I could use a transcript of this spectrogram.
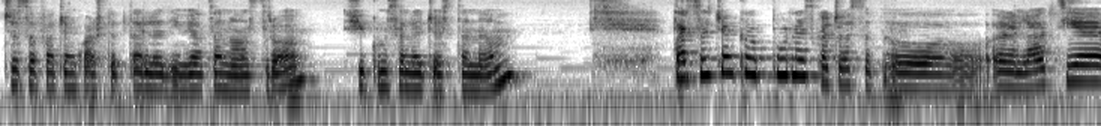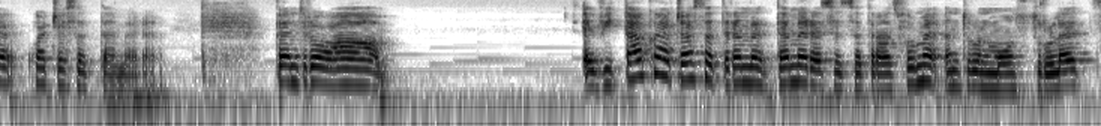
ce să facem cu așteptările din viața noastră și cum să le gestionăm. Dar să zicem că pornesc această uh, relație cu această temere. Pentru a evita ca această temere să se transforme într-un monstruleț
